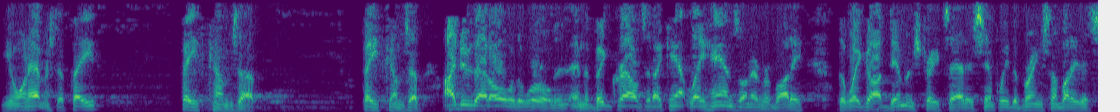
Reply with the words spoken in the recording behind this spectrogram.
You know what happens to faith? Faith comes up. Faith comes up. I do that all over the world. And, and the big crowds that I can't lay hands on everybody, the way God demonstrates that is simply to bring somebody that's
